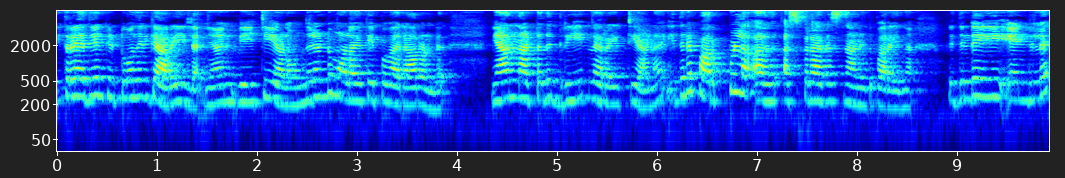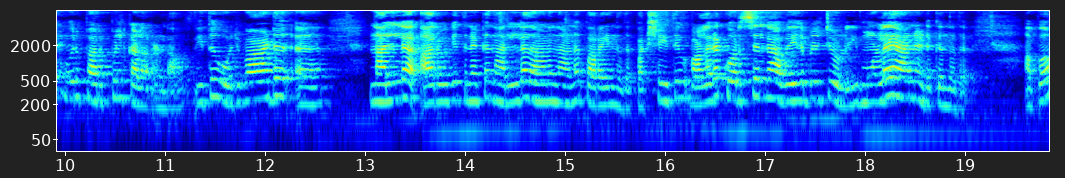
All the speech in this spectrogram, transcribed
ഇത്രയധികം കിട്ടുമെന്ന് എനിക്ക് അറിയില്ല ഞാൻ വെയിറ്റ് ചെയ്യണം. ഒന്ന് രണ്ട് മുളയൊക്കെ ഇപ്പോൾ വരാറുണ്ട്. ഞാൻ നട്ടത് ഗ്രീൻ വെറൈറ്റിയാണ്. ഇതിന് പർപ്പിൾ അസ്പരാഗസ് എന്നാണ് ഇത് പറയുന്നത്. ഇതിന്റെ ഈ എൻഡിൽ ഒരു പർപ്പിൾ കളർ ഉണ്ടാവും. ഇത് ഒരുപാട് നല്ല ആരോഗ്യത്തിനൊക്കെ നല്ലതാണെന്നാണ് പറയുന്നത്. പക്ഷേ ഇത് വളരെ കുറച്ചല്ല അവൈലബിലിറ്റി ഉള്ളൂ. ഈ മുളയാണ് എടുക്കുന്നത്. അപ്പോൾ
